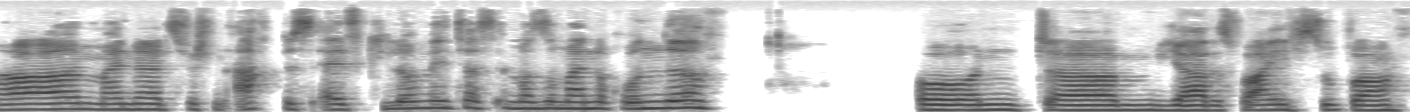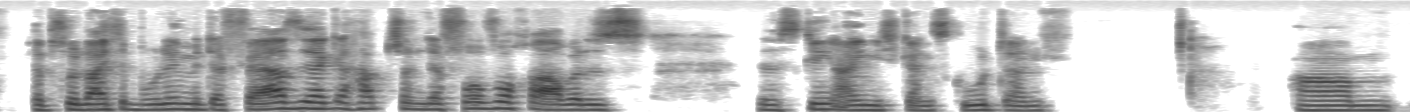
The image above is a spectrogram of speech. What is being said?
Äh, meine zwischen acht bis elf Kilometer ist immer so meine Runde. Und ähm, ja, das war eigentlich super. Ich habe so leichte Probleme mit der Ferse gehabt schon in der Vorwoche, aber das, das ging eigentlich ganz gut dann. Ähm,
